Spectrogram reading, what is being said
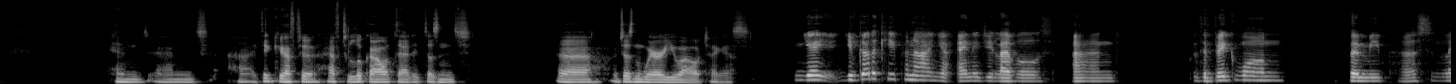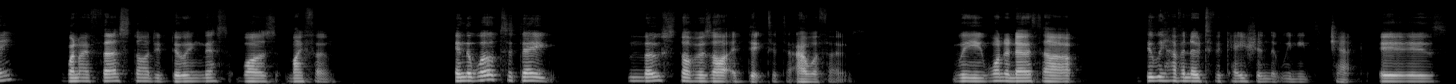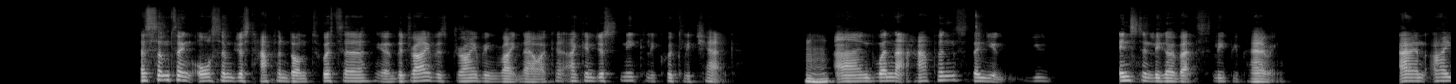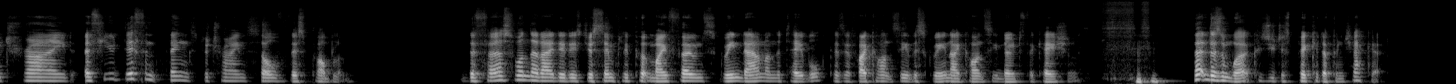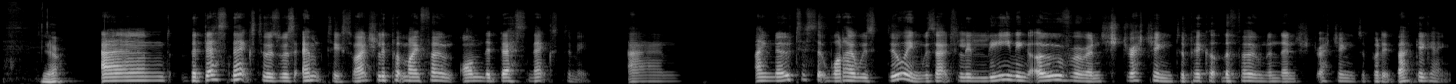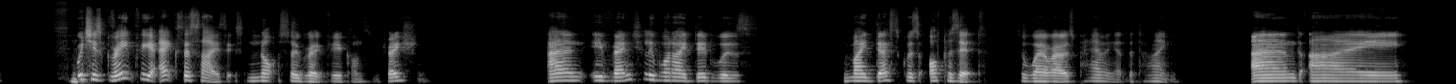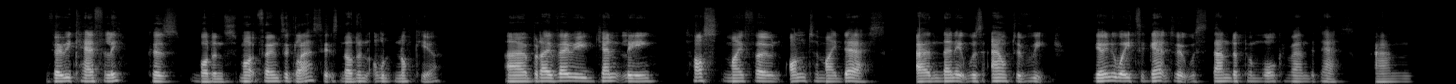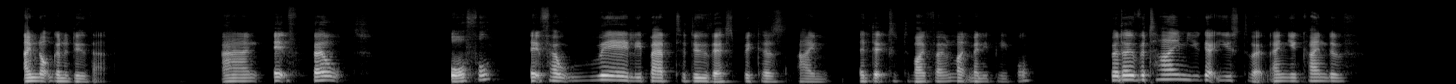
And and uh, I think you have to have to look out that it doesn't uh, it doesn't wear you out. I guess. Yeah, you've got to keep an eye on your energy levels. And the big one for me personally, when I first started doing this, was my phone. In the world today, most of us are addicted to our phones. We want to know if our do we have a notification that we need to check? Is has something awesome just happened on Twitter? You know, the driver's driving right now. I can I can just sneakily quickly check. Mhm. And when that happens, then you you instantly go back to sleepy pairing. And I tried a few different things to try and solve this problem. The first one that I did is just simply put my phone screen down on the table because if I can't see the screen, I can't see notifications. That doesn't work because you just pick it up and check it. yeah. And the desk next to us was empty, so I actually put my phone on the desk next to me. And I noticed that what I was doing was actually leaning over and stretching to pick up the phone and then stretching to put it back again, which is great for your exercise. It's not so great for your concentration. And eventually, what I did was my desk was opposite to where I was pairing at the time. And I very carefully, because modern smartphones are glass, it's not an old Nokia. Uh, but I very gently tossed my phone onto my desk, and then it was out of reach. The only way to get to it was stand up and walk around the desk, and I'm not going to do that. And it felt awful. It felt really bad to do this because I'm addicted to my phone, like many people. But over time, you get used to it, and you kind of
